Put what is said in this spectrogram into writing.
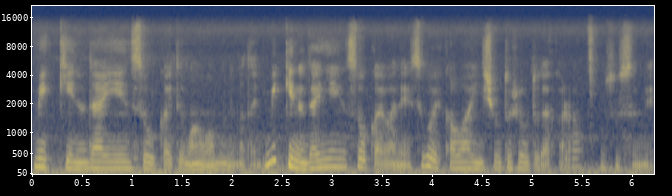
ミッキーの大演奏会とワンワン物語。ミッキーの大演奏会はねすごい可愛いショートショートだからおすすめ。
